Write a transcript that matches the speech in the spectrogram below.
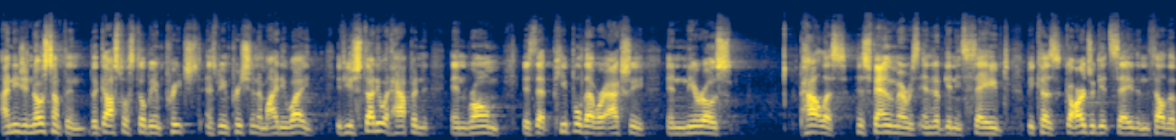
I need you to know something. The gospel is still being preached, and it's being preached in a mighty way. If you study what happened in Rome, is that people that were actually in Nero's palace, his family members ended up getting saved because guards would get saved and tell the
